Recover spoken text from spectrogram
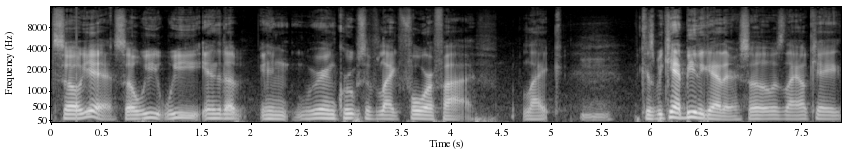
so yeah, so we we ended up in we are in groups of like four or five, like Mm-hmm. because we can't be together. So it was like, okay,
